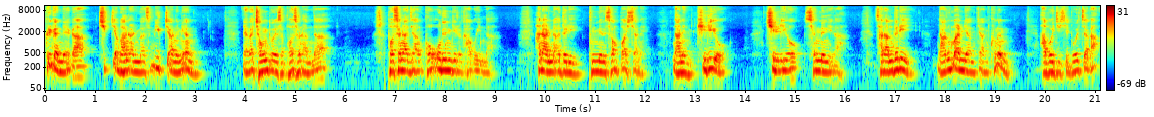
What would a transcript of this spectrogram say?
그러니까 내가 직접 하나님 말씀 읽지 않으면 내가 정도에서 벗어났나? 벗어나지 않고 옳은 길을 가고 있나? 하나님의 아들이 분명히 선포하시잖아요. 나는 길이요, 진리요, 생명이다. 사람들이 나로 말미암지 않고는 아버지 집 놀자가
